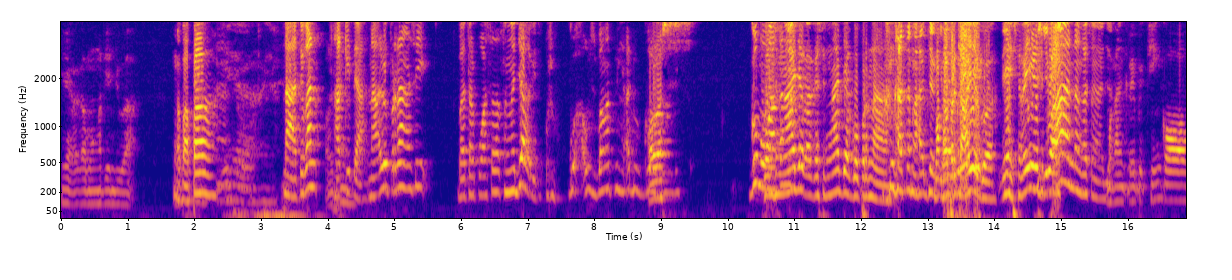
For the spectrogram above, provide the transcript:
ya agak mau ngerjain juga. Enggak apa-apa. Iya. Nah, itu kan sakit ya. Nah, lu pernah gak sih batal puasa sengaja gitu? Aduh, gua haus banget nih. Aduh, gua Kalau makan. Gua mau bukan makan. sengaja, kagak sengaja gue pernah. Enggak sengaja. Enggak percaya gua. Dia serius gua. Gimana enggak sengaja? Makan keripik singkong.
